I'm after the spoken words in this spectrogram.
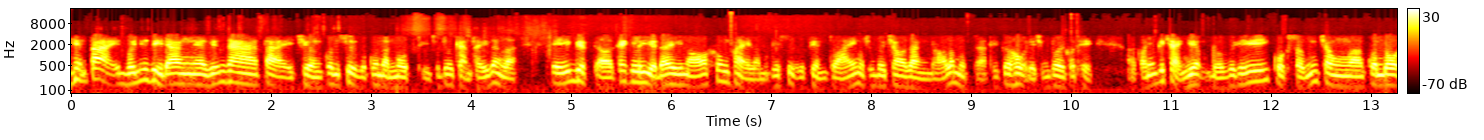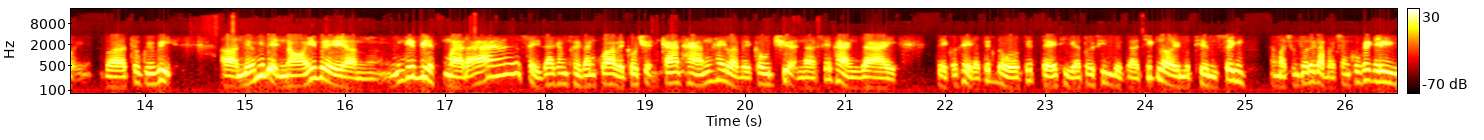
hiện tại với những gì đang ờ, diễn ra tại trường quân sự của quân đoàn 1 thì chúng tôi cảm thấy rằng là cái việc uh, cách ly ở đây nó không phải là một cái sự phiền toái mà chúng tôi cho rằng đó là một uh, cái cơ hội để chúng tôi có thể uh, có những cái trải nghiệm đối với cái cuộc sống trong uh, quân đội. Và thưa quý vị À, nếu như để nói về um, những cái việc mà đã xảy ra trong thời gian qua về câu chuyện ca thán hay là về câu chuyện uh, xếp hàng dài để có thể là tiếp đồ tiếp tế thì à, tôi xin được à, trích lời một thiền sinh mà chúng tôi đã gặp ở trong khu cách ly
